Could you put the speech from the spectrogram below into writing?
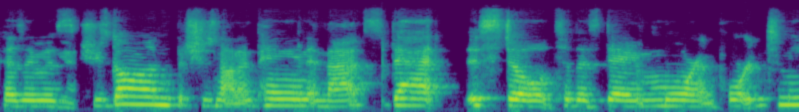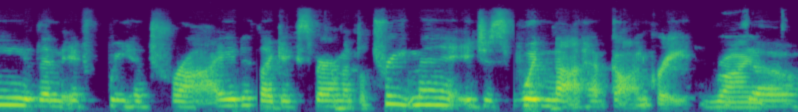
because it was yeah. she's gone but she's not in pain and that's that is still to this day more important to me than if we had tried like experimental treatment it just would not have gone great. Right. So,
